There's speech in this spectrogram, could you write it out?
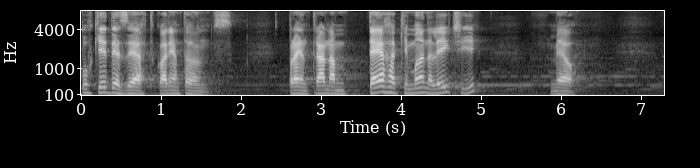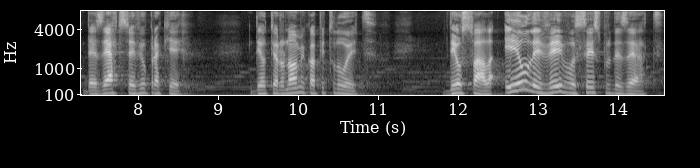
Por que deserto, 40 anos? Para entrar na terra que mana leite e mel. Deserto serviu para quê? Deuteronômio capítulo 8. Deus fala: Eu levei vocês para o deserto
